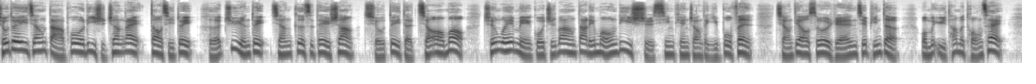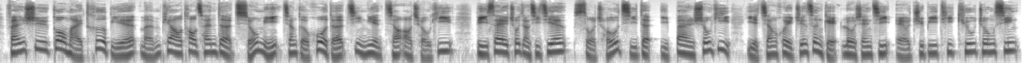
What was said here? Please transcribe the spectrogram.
球队将打破历史障碍，道奇队和巨人队将各自戴上球队的骄傲帽，成为美国职棒大联盟历史新篇章的一部分。强调所有人皆平等，我们与他们同在。凡是购买特别门票套餐的球迷，将可获得纪念骄傲球衣。比赛抽奖期间所筹集的一半收益，也将会捐赠给洛杉矶 LGBTQ 中心。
